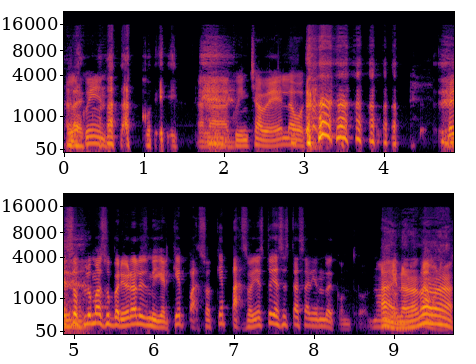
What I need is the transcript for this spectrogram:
a la Queen, A la Queen. a la Queen Chabela o. Peso pluma superior a Luis Miguel. ¿Qué pasó? ¿Qué pasó? Y esto ya se está saliendo de control. No, Ay, no, no, no, no, no.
